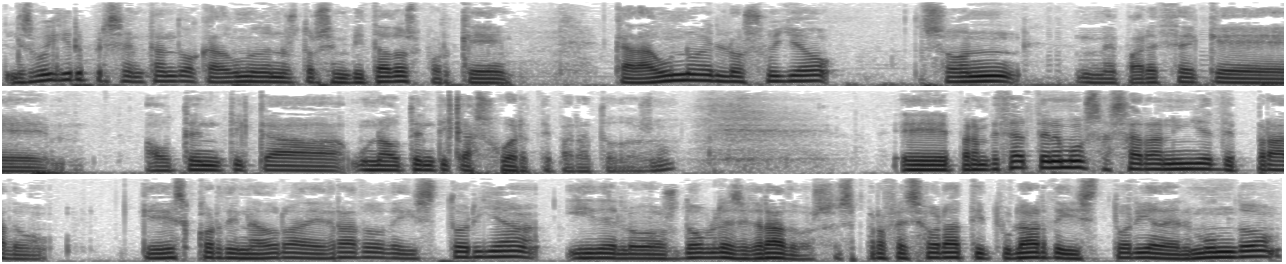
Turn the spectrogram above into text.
les voy a ir presentando a cada uno de nuestros invitados porque cada uno en lo suyo son, me parece que auténtica, una auténtica suerte para todos, ¿no? Eh, para empezar tenemos a Sara Núñez de Prado, que es coordinadora de grado de Historia y de los dobles grados. Es profesora titular de Historia del Mundo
